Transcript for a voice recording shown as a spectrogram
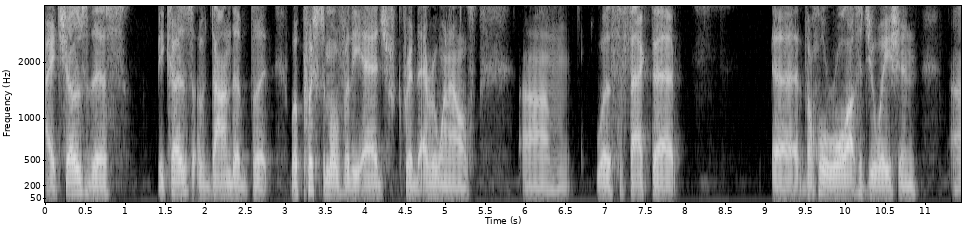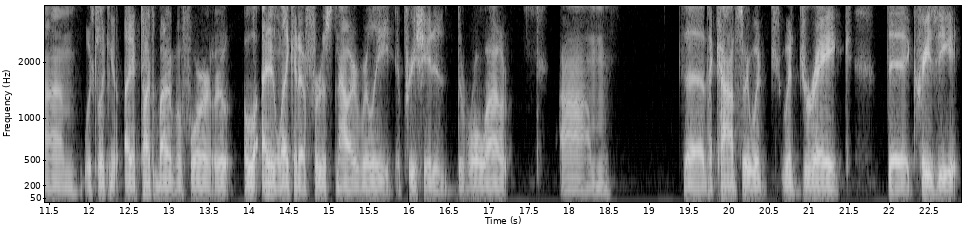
I chose this because of Donda, but what pushed him over the edge compared to everyone else um, was the fact that uh, the whole rollout situation, um, which looking, I talked about it before. I didn't like it at first. Now I really appreciated the rollout. Um, the the concert with with Drake, the crazy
